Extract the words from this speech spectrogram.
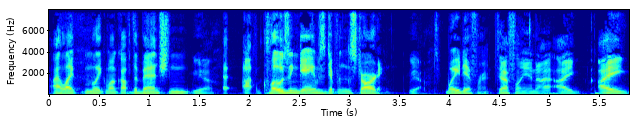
I like Malik Monk off the bench, and Yeah. uh, closing games is different than starting. Yeah. It's way different. Definitely, and I, I, I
